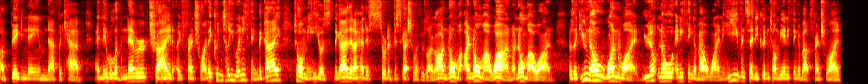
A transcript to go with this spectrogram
of big name Napa Cab, and they will have never tried a French wine. They couldn't tell you anything. The guy told me, he goes, the guy that I had this sort of discussion with was like, oh, I know my, I know my wine, I know my wine. I was like, you know one wine. You don't know anything about wine. He even said he couldn't tell me anything about French wine.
